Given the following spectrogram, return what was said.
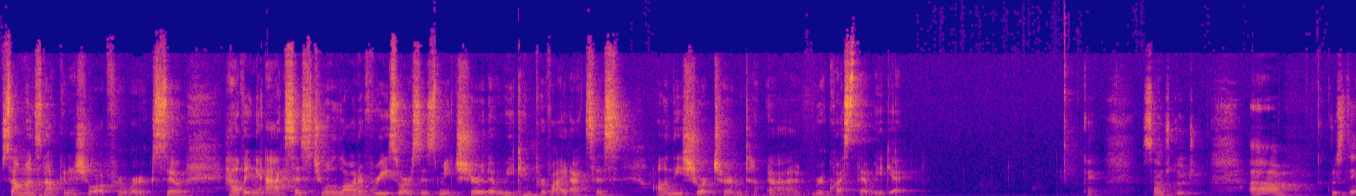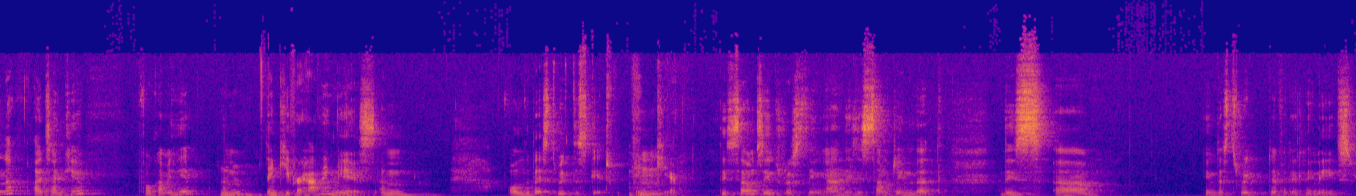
Someone's not going to show up for work. So, having access to a lot of resources makes sure that we can provide access on these short term t- uh, requests that we get. Okay, sounds good. Um, Christina, I thank you for coming here. Mm-hmm. Thank you for having me. Yes, and all the best with the skit. Thank you. this sounds interesting, and this is something that this uh, industry definitely needs.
